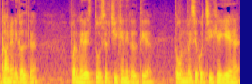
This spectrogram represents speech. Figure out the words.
गाने निकलते हैं, पर मेरे तो सिर्फ़ चीखें निकलती है। तो उनमें से कुछ चीखें ये हैं।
